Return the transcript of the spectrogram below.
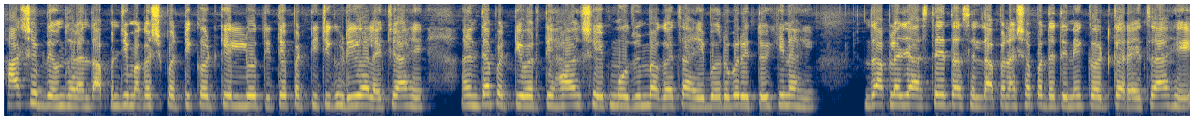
हा शेप देऊन झाल्यानंतर आपण जी मगाशी पट्टी कट केलेली होती ते पट्टीची घडी घालायची आहे. आणि त्या पट्टीवरती हा शेप मोजून बघायचा आहे बरोबर येतोय की नाही? जर आपला जास्त येत असेल तर आपण अशा पद्धतीने कट करायचं आहे.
